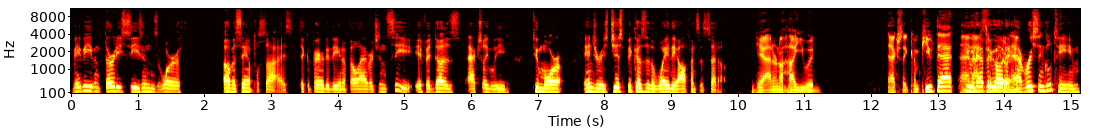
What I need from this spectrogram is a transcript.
maybe even 30 seasons worth of a sample size to compare to the NFL average and see if it does actually lead to more injuries just because of the way the offense is set up. Yeah, I don't know how you would actually compute that. You would have to go to have... every single team,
